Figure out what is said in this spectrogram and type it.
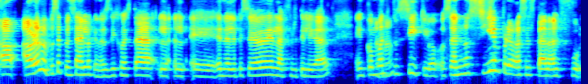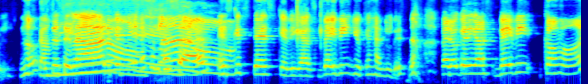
a- ahora me puse a pensar en lo que nos dijo esta, la- la- eh, en el episodio de la fertilidad, en cómo Ajá. en tu ciclo, o sea, no siempre vas a estar al full, ¿no? También, Entonces, lo que tiene que pasar claro. es que estés, que digas, baby, you can handle this, no, pero que digas, baby, come on,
